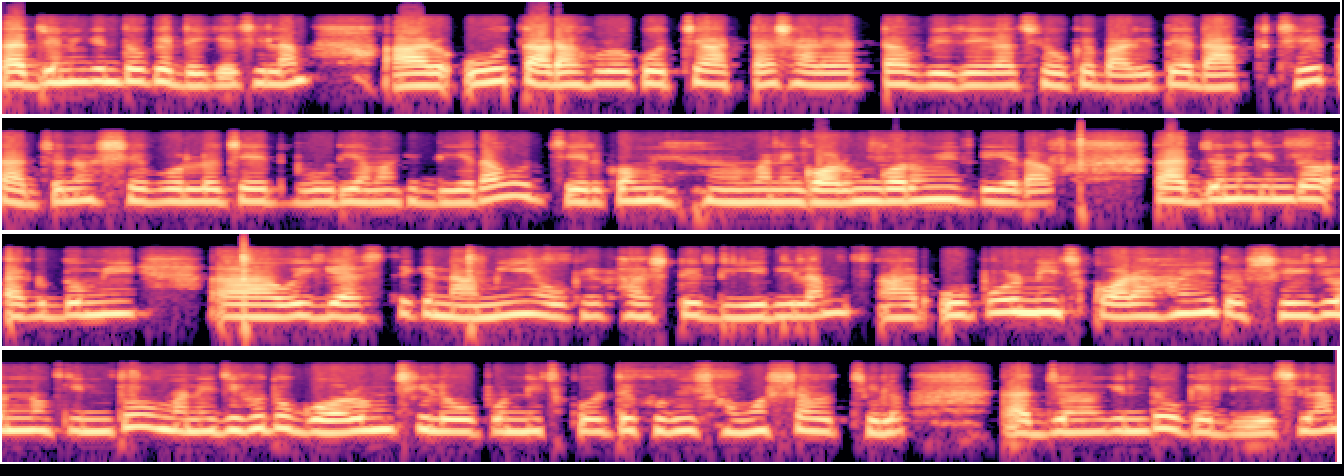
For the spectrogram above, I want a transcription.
তার জন্য কিন্তু ওকে ডেকেছিলাম। আর ও তাড়াহুড়ো করছে আটটা সাড়ে আটটা বেজে গেছে, ওকে বাড়িতে ডাকছে। তার জন্য সে বলল যে, বৌদি, আমাকে দিয়ে দাও, যেরকম মানে গরম গরমই দিয়ে দাও। তার জন্য কিন্তু একদমই ওই গ্যাস থেকে নামিয়ে ওকে ফার্স্টে দিয়ে দিলাম। আর উপর নিচ করা হয়নি তো, সেই জন্য কিন্তু মানে যেহেতু গরম ছিল উপর নিচ করতে খুবই সমস্যা হচ্ছিল, তার জন্য কিন্তু ওকে দিয়েছিলাম।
